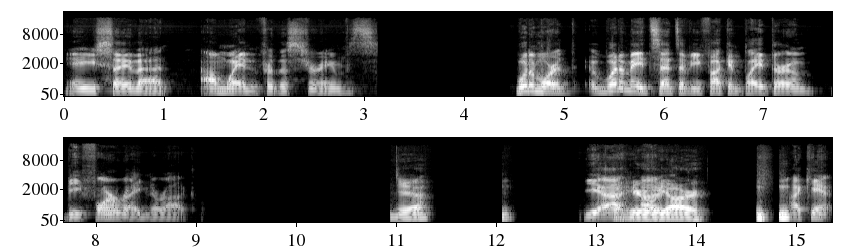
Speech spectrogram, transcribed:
yeah, you say that. I'm waiting for the streams. Would have more would have made sense if you fucking played through them before Ragnarok. Yeah, Yeah, but here we are. I can't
